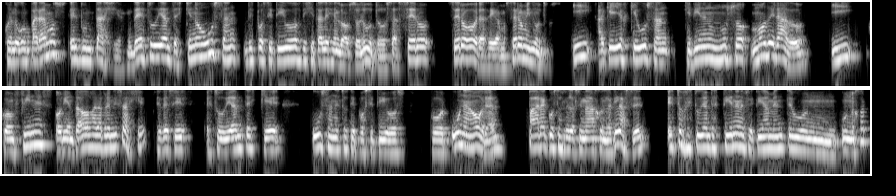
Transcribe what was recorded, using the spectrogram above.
cuando comparamos el puntaje de estudiantes que no usan dispositivos digitales en lo absoluto, o sea, cero, cero horas, digamos, cero minutos, y aquellos que usan, que tienen un uso moderado y con fines orientados al aprendizaje, es decir, estudiantes que usan estos dispositivos por una hora para cosas relacionadas con la clase, estos estudiantes tienen efectivamente un, mejor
